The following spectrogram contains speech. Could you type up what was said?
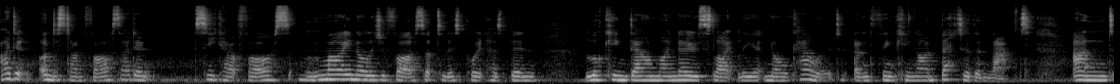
I don't understand farce. I don't seek out farce. My knowledge of farce up to this point has been looking down my nose slightly at Noel Coward and thinking I'm better than that. And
